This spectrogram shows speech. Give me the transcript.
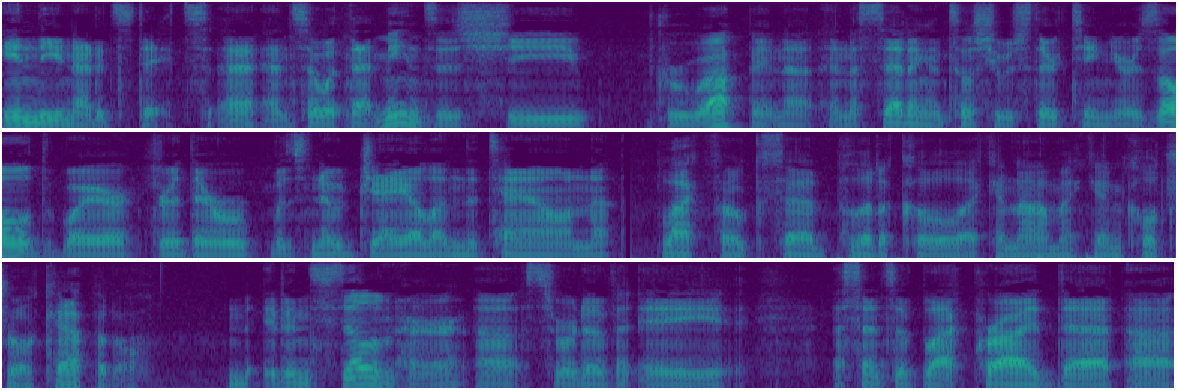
in the United States. and so, what that means is she grew up in a in a setting until she was 13 years old where, where there was no jail in the town. Black folks had political, economic, and cultural capital. And it instilled in her uh, sort of a a sense of black pride that uh,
